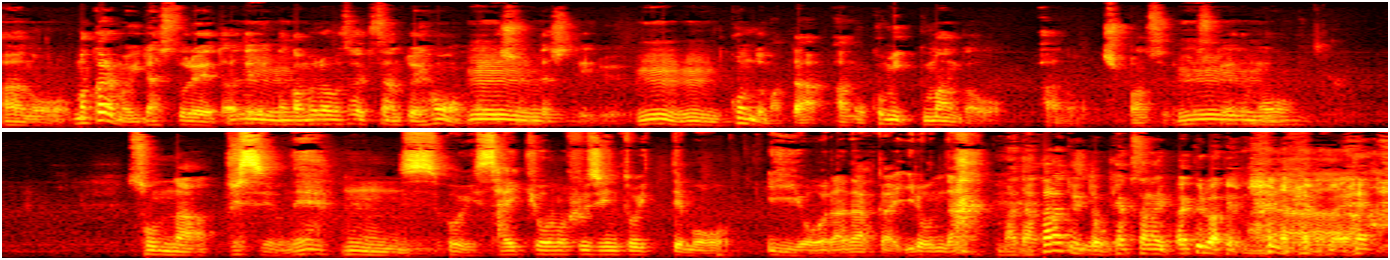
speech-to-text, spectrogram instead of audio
あの、まあ、彼もイラストレーターで、うん。中村正樹さんと絵本をね、一緒に出している。今度また、あの、コミック漫画を、あの、出版するんですけれども、そんな、ですよね。うん。すごい最強の婦人と言ってもいいようななんかいろんな。まあ、だからといってお客さんがいっぱい来るわけでもないんだけどね。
